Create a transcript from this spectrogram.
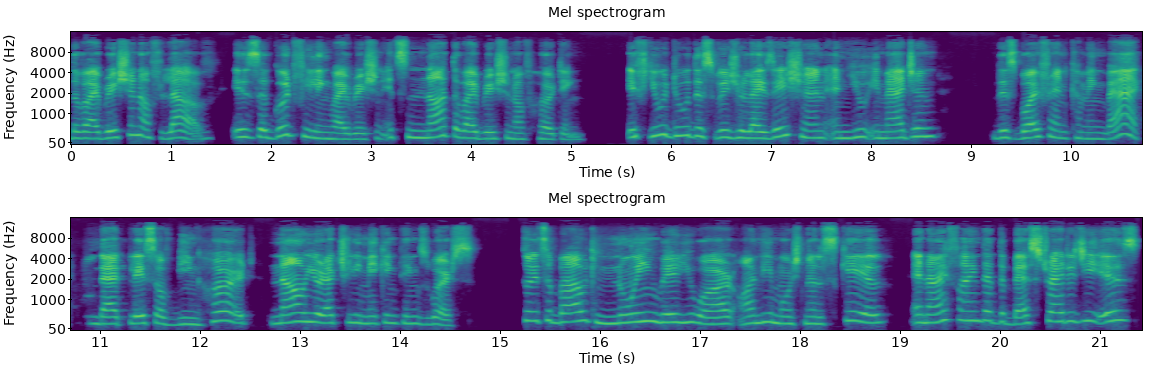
The vibration of love is a good feeling vibration, it's not the vibration of hurting. If you do this visualization and you imagine this boyfriend coming back from that place of being hurt, now you're actually making things worse. So it's about knowing where you are on the emotional scale. And I find that the best strategy is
